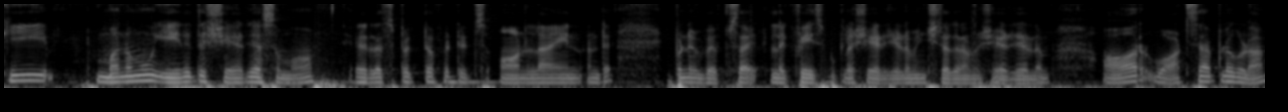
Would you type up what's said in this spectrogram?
కి మనము ఏదైతే షేర్ చేస్తామో irrespective of it it's online అంటే ఇప్పుడు నేను వెబ్సైట్ లైక్ ఫేస్బుక్లో షేర్ చేయడం ఇన్స్టాగ్రామ్లో షేర్ చేయడం ఆర్ వాట్సాప్లో కూడా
